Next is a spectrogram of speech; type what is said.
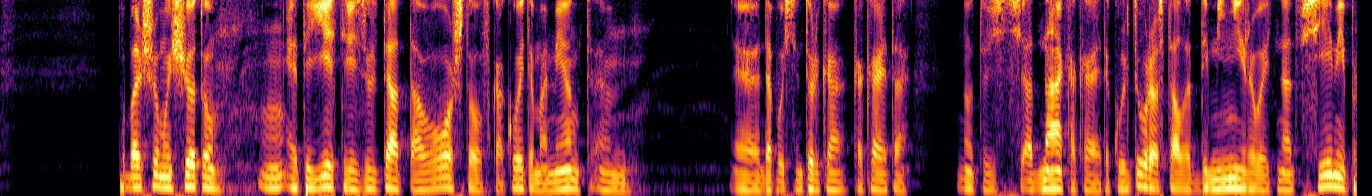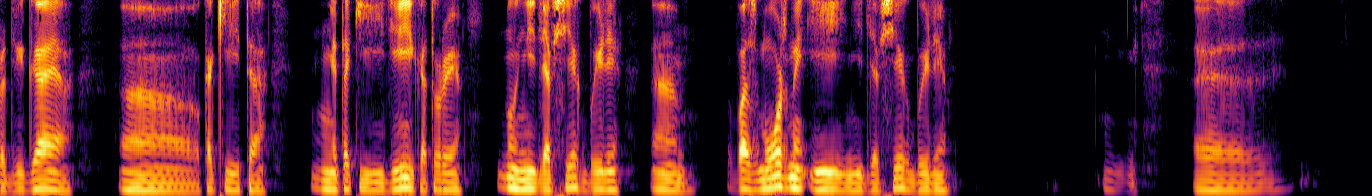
по большому счету, это есть результат того, что в какой-то момент, эм, э, допустим, только какая-то ну, то есть одна какая-то культура стала доминировать над всеми, продвигая э, какие-то э, такие идеи, которые, ну, не для всех были э, возможны и не для всех были, э,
